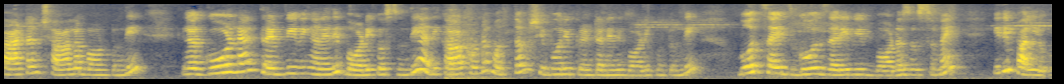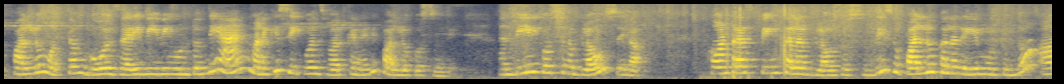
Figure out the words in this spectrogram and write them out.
ప్యాటర్న్ చాలా బాగుంటుంది. ఇలా గోల్డ్ అండ్ థ్రెడ్ వీవింగ్ అనేది బాడీకి వస్తుంది. అది కాకుండా మొత్తం షిబోరి ప్రింట్ అనేది బాడీకి ఉంటుంది. Both sides gold zari weave borders వస్తున్నాయి. ఇది పళ్ళు. పళ్ళు మొత్తం గోల్డ్ జరీ వీవింగ్ ఉంటుంది అండ్ మనకి సీక్వెన్స్ వర్క్ అనేది పళ్ళుకి వస్తుంది. అండ్ దీనికి వస్తున్న బ్లౌజ్ ఇలా. కాంట్రాస్ట్ పింక్ కలర్ బ్లౌజ్ వస్తుంది. సో పళ్ళు కలర్ ఏముంటుందో ఆ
